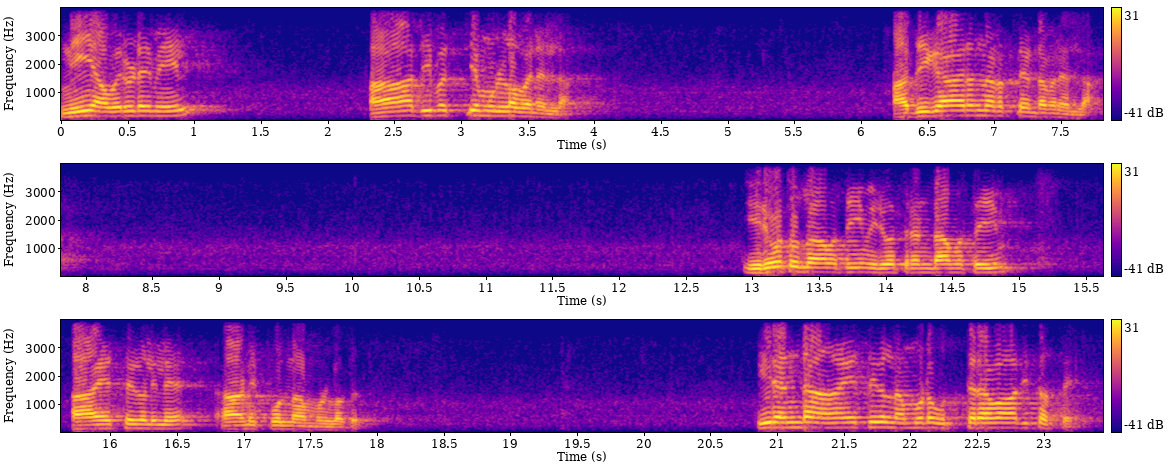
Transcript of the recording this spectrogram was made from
നീ അവരുടെ മേൽ ആധിപത്യമുള്ളവനല്ല. അധികാരം നടത്തേണ്ടവനല്ല. ഇരുപത്തൊന്നാമത്തെയും ഇരുപത്തിരണ്ടാമത്തെയും ആയത്തുകളിലെ ആണിപ്പോൾ നാം ഉള്ളത് ഈ രണ്ട് ആയത്തുകൾ നമ്മുടെ ഉത്തരവാദിത്തത്തെ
